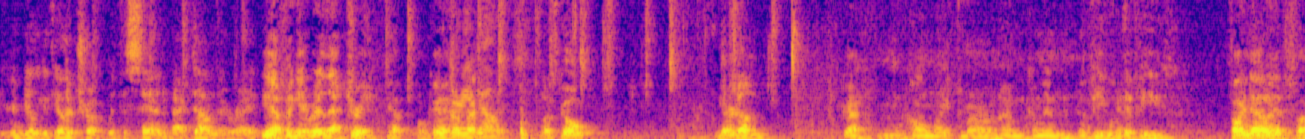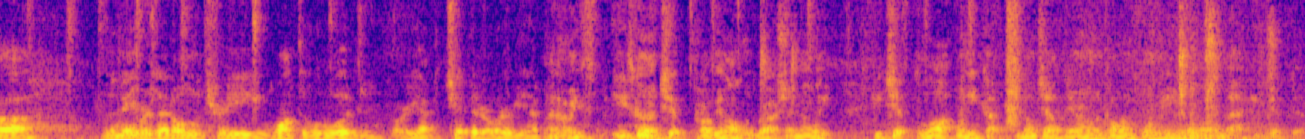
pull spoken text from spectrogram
you're gonna be able to get the other truck with the sand back down there, right? Yeah, if I get rid of that tree. Yep, okay. There you go. Let's go. Get her done. Okay, and we'll call Mike tomorrow and have him come in if he, if he, Find out if, uh, the neighbors that own the tree want the wood, or you have to chip it, or whatever you have to I know, do. he's, he's gonna chip probably all the brush. I know he, he chipped a lot when he cut a bunch out there on the pond for me a while back. He chipped it.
